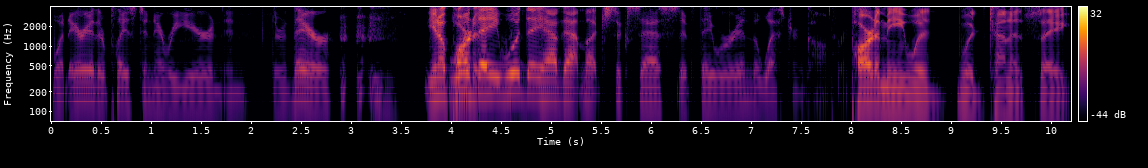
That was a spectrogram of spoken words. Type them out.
what area they're placed in every year and, and they're there? You know, part would of, they would they have that much success if they were in the Western Conference? part of me would would kind of say,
